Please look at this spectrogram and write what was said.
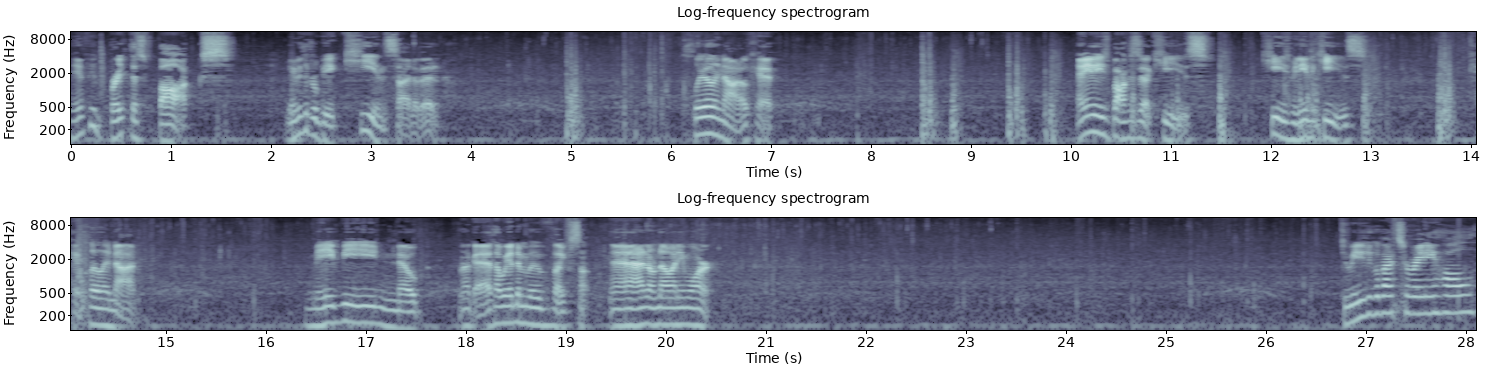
Maybe if we break this box, maybe there will be a key inside of it. Clearly not, okay. Any of these boxes got keys. Keys, we need the keys. Okay, clearly not. Maybe, nope. Okay, I thought we had to move, like, some... Eh, I don't know anymore. Do we need to go back to Rainy Hall?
